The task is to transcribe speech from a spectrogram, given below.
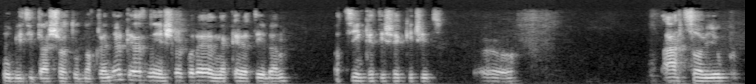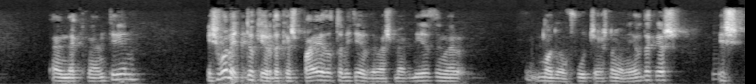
publicitással tudnak rendelkezni, és akkor ennek keretében a cinket is egy kicsit ö, átszabjuk ennek mentén. És van egy tök érdekes pályázat, amit érdemes megnézni, mert nagyon furcsa és nagyon érdekes, és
